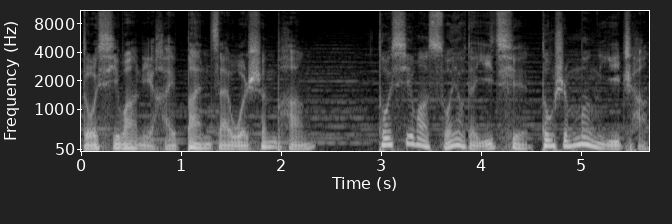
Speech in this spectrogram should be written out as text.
多希望你还伴在我身旁，多希望所有的一切都是梦一场，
